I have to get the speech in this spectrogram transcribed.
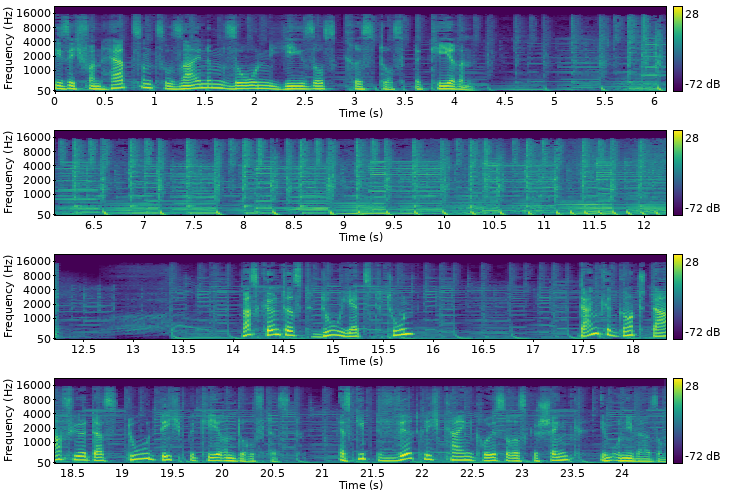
die sich von Herzen zu seinem Sohn Jesus Christus bekehren. Was könntest du jetzt tun? Danke Gott dafür, dass du dich bekehren durftest. Es gibt wirklich kein größeres Geschenk im Universum.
